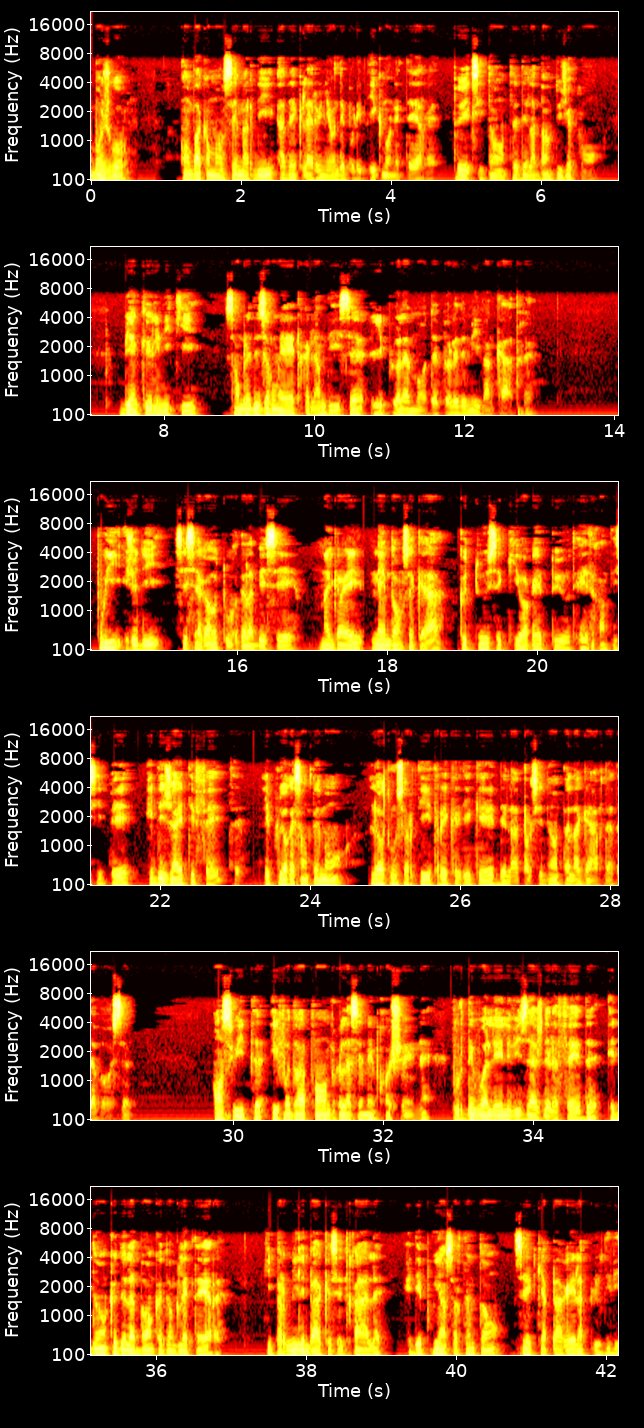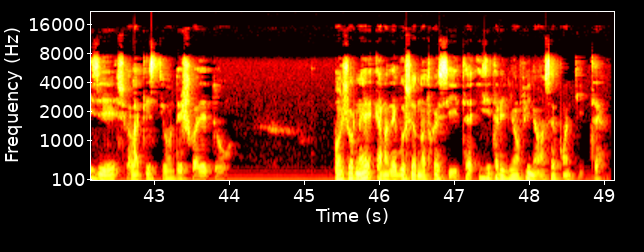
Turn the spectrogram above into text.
Bonjour. On va commencer mardi avec la réunion des politiques monétaires peu excitante de la Banque du Japon, bien que le Nikkei semble désormais être l'indice le plus à la mode pour le 2024. Puis jeudi, ce sera au tour de la BCE, malgré, même dans ce cas, que tout ce qui aurait pu être anticipé ait déjà été fait, le plus récemment lors d'une sortie très critiquée de la présidente Lagarde à Davos. Ensuite, il faudra attendre la semaine prochaine pour dévoiler le visage de la Fed et donc de la Banque d'Angleterre, qui parmi les banques centrales est depuis un certain temps celle qui apparaît la plus divisée sur la question des choix des taux. Bonne journée et rendez-vous sur notre site easytradingfinance.it.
